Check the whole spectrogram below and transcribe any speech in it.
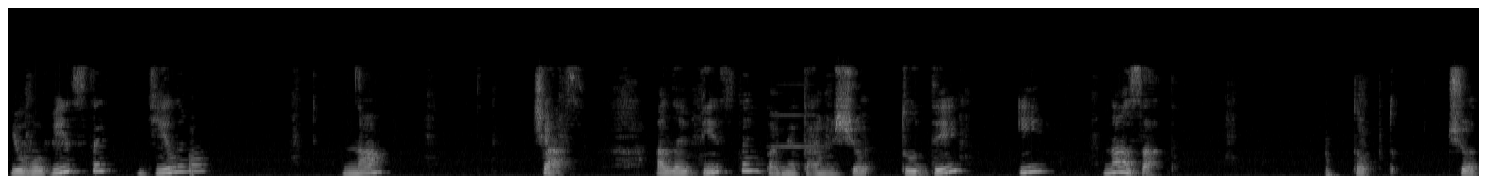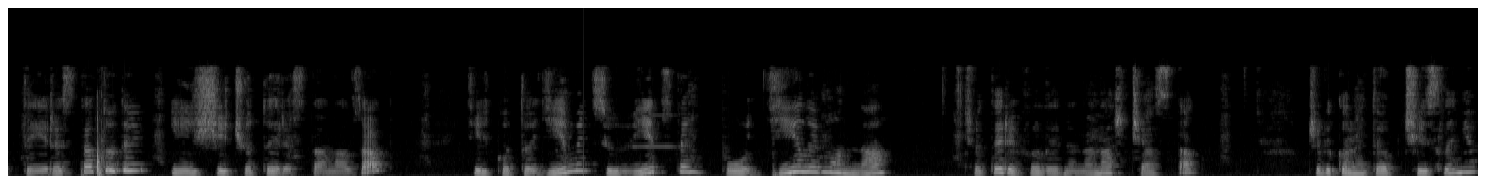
його відстань ділимо на час. Але відстань, пам'ятаємо, що туди і назад. Тобто 400 туди і ще 400 назад. Тільки тоді ми цю відстань поділимо на 4 хвилини на наш час, так? Чи виконати обчислення?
